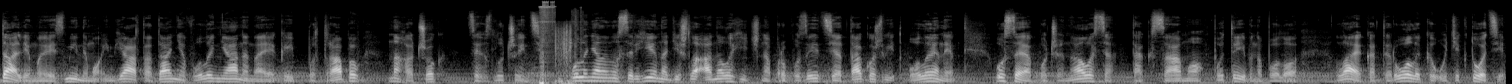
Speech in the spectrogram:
Далі ми змінимо ім'я та дані волинянина, який потрапив на гачок цих злочинців. Волинянину Сергію надійшла аналогічна пропозиція також від Олени. Усе починалося так само. Потрібно було лайкати ролики у Тіктоці.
